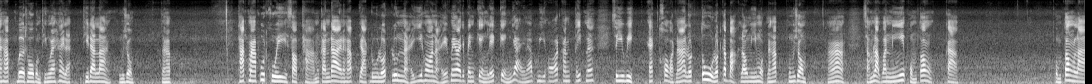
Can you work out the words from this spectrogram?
นะครับ เบอร์โทรผมทิ้งไว้ให้แล้วที่ด้านล่างคุณผู้ชมนะครับ ทักมาพูดคุยสอบถามกันได้นะครับ อยากดูรถรุ่นไหนยี่ห้อไหน ไม่ว่าจะเป็นเก่งเล็กเก่งใหญ่นะครับ v ีออสอันติสนะ Civic Accord นะ รถตู้ รถกระบะเรามีหมดนะครับ คุณผู้ชมอ่าสำหรับวันนี้ผมต้องกราบ ผมต้องลา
